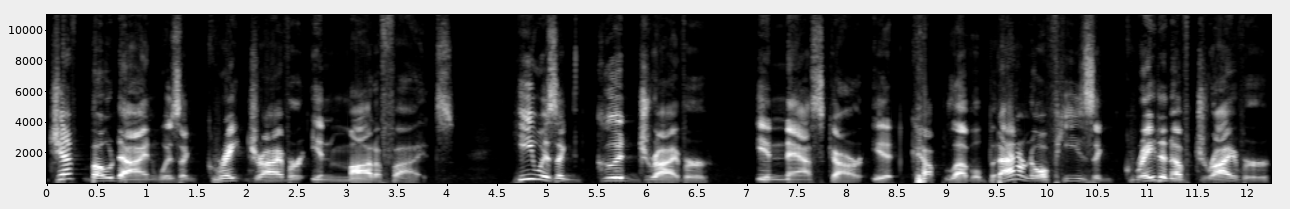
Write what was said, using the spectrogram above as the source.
Geoff Bodine was a great driver in modifieds. He was a good driver in NASCAR at cup level, but I don't know if he's a great enough driver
